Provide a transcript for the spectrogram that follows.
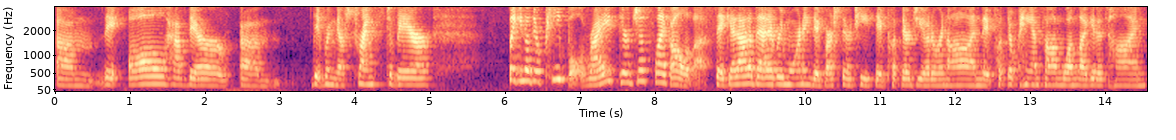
Um, they all have their, um, they bring their strengths to bear. But you know, they're people, right? They're just like all of us. They get out of bed every morning, they brush their teeth, they put their deodorant on, they put their pants on one leg at a time.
